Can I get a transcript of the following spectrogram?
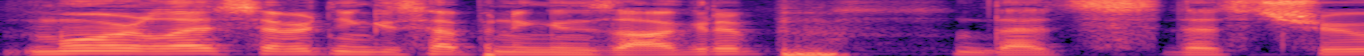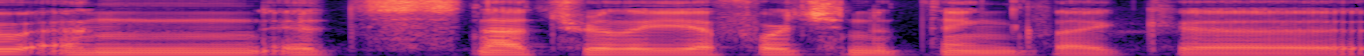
More or less, everything is happening in Zagreb. That's that's true, and it's not really a fortunate thing. Like, uh,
